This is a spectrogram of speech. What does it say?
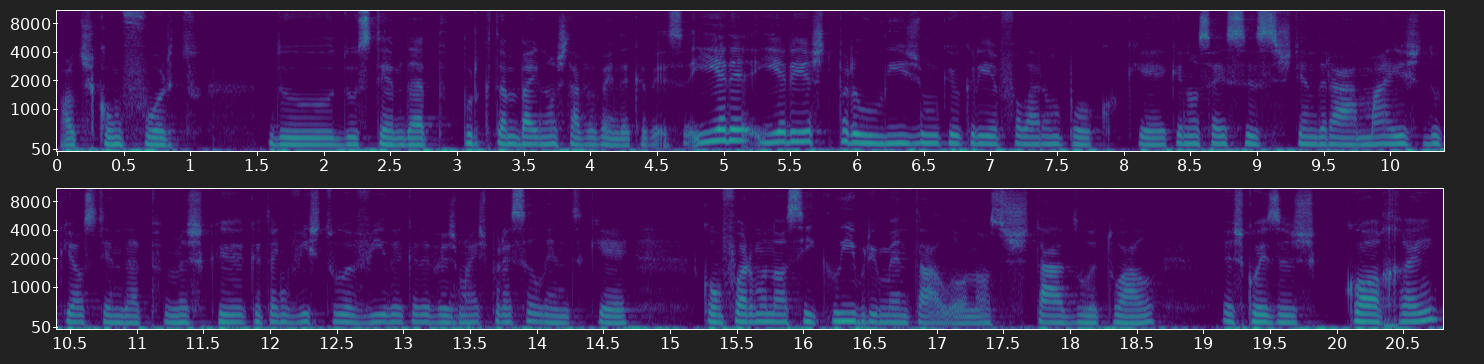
ao desconforto do, do stand-up, porque também não estava bem da cabeça. E era, e era este paralelismo que eu queria falar um pouco, que é que eu não sei se se estenderá mais do que ao stand-up, mas que, que eu tenho visto a vida cada vez mais por essa lente, que é conforme o nosso equilíbrio mental ou o nosso estado atual, as coisas correm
